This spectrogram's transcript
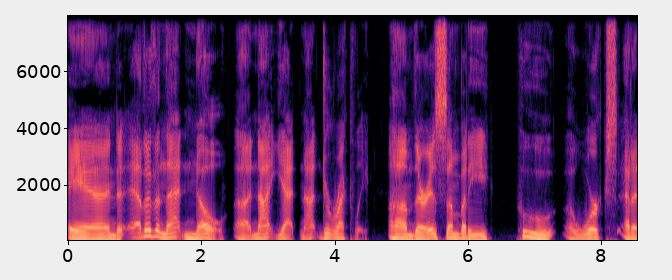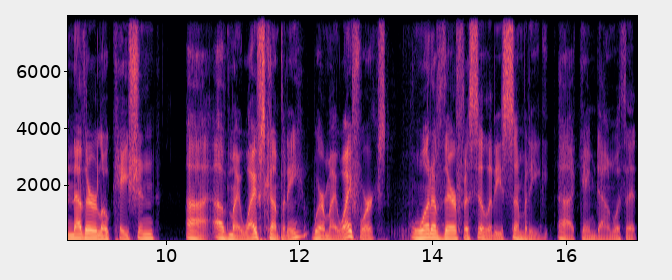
And other than that, no, uh, not yet, not directly. Um, there is somebody who uh, works at another location uh, of my wife's company where my wife works. One of their facilities, somebody uh, came down with it,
